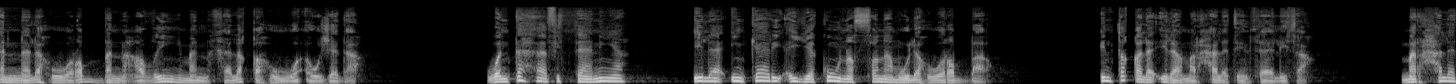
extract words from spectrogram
أن له ربا عظيما خلقه وأوجده. وانتهى في الثانية إلى إنكار أن يكون الصنم له ربا. انتقل إلى مرحلة ثالثة. مرحلة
